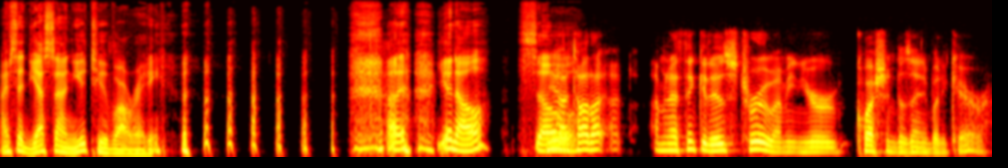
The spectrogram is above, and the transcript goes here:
I've said yes on YouTube already. uh, you know, so yeah, Todd. I, I mean, I think it is true. I mean, your question, does anybody care?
